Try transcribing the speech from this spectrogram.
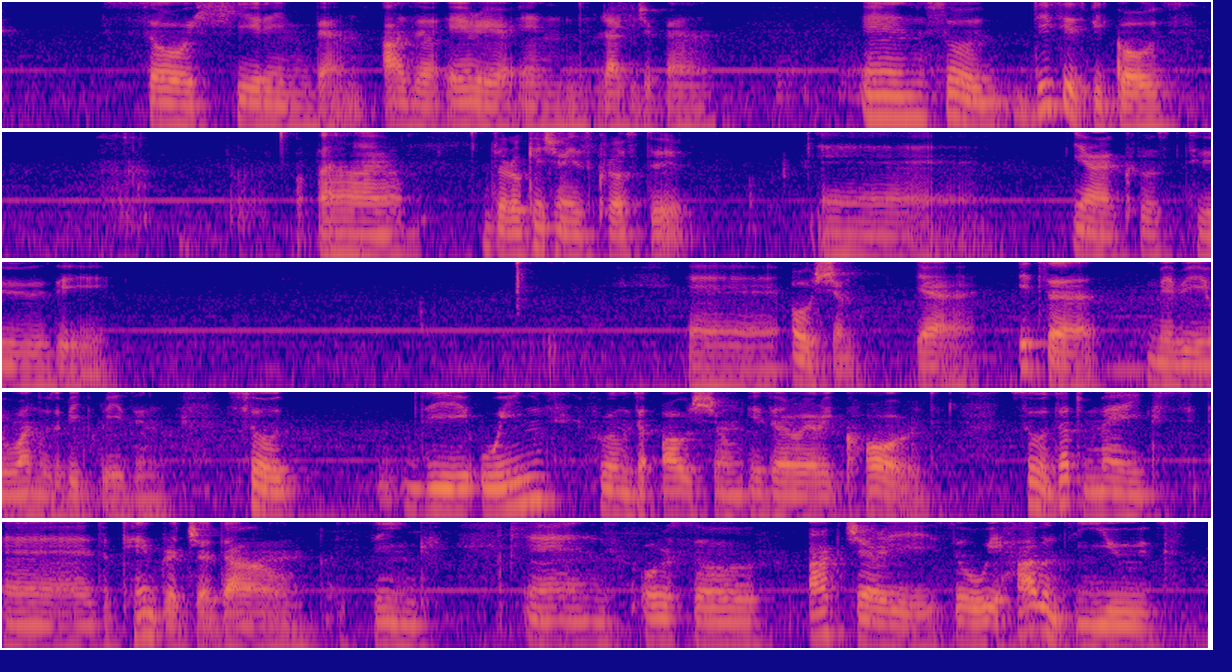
so healing than other area in like Japan. And so this is because uh, the location is close to uh, yeah close to the uh, ocean yeah it's a maybe one of the big reason so the winds from the ocean is very cold so that makes uh, the temperature down i think. And also actually so we haven't used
